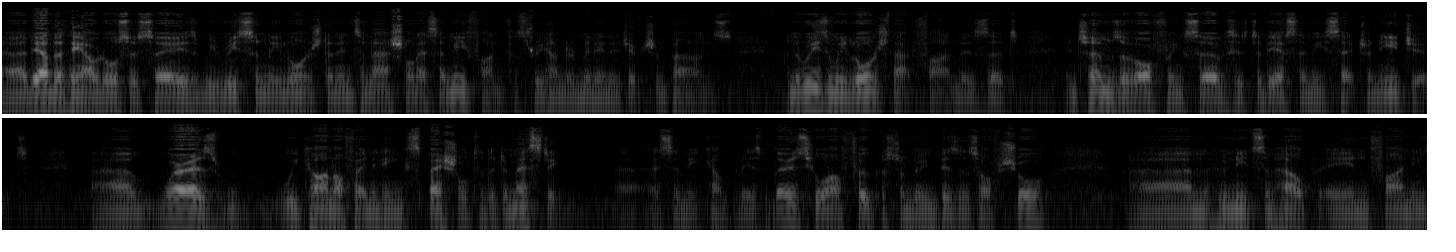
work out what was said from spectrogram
Uh, the other thing I would also say is we recently launched an international SME fund for 300 million Egyptian pounds. And the reason we launched that fund is that in terms of offering services to the SME sector in Egypt, um, whereas we can't offer anything special to the domestic uh, SME companies, but those who are focused on doing business offshore, um, who need some help in finding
